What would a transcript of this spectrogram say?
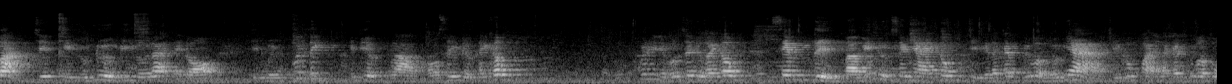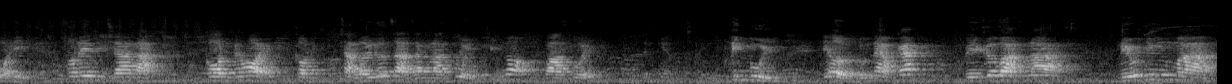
bản trên cái hướng đường đi lối lại tại đó thì mới quyết định cái việc là có xây được hay không quyết định là có xây được hay không? Xem để mà biết được xây nhà hay không thì người ta căn cứ vào hướng nhà chứ không phải là căn cứ vào tuổi. Cho nên thì ra là còn cái hỏi còn trả lời đơn giản rằng là tuổi bính ngọ và tuổi đinh mùi thì ở hướng nào cát về cơ bản là nếu như mà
